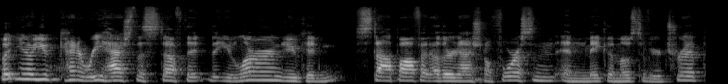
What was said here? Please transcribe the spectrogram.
but you know, you can kind of rehash the stuff that, that you learned. You could stop off at other national forests and, and make the most of your trip.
